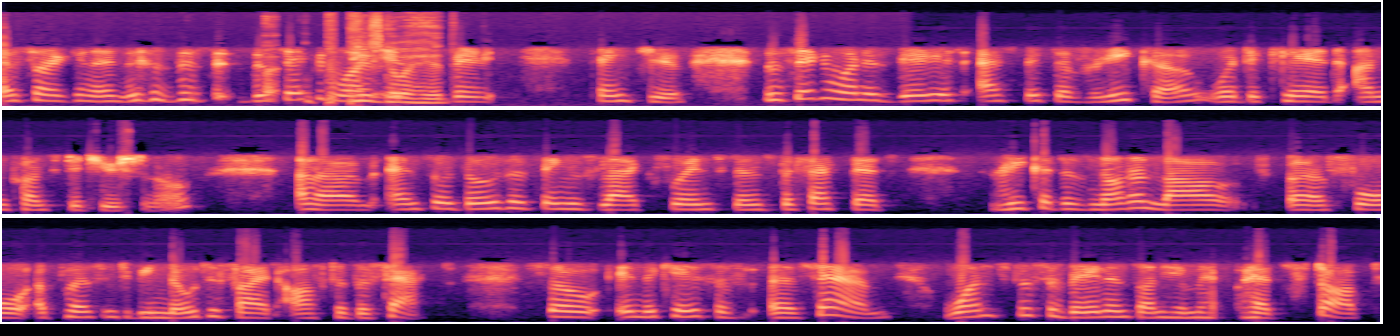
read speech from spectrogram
uh, sorry, can I, the, the second uh, one please go is ahead. very, thank you. The second one is various aspects of RICA were declared unconstitutional. Um, and so those are things like, for instance, the fact that RICA does not allow uh, for a person to be notified after the fact. So, in the case of uh, Sam, once the surveillance on him had stopped,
